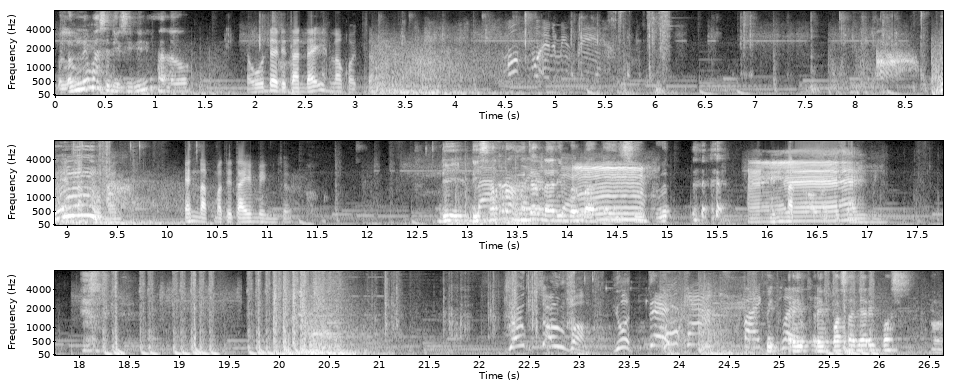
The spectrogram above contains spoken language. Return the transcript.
Belum nih masih di sini nih. Halo. Ya udah ditandain lah kocak. Hmm. Enak mati timing, Cok. di diserang aja dari berbagai sudut. Enak kalau mati timing. Joke's over! You're dead! Re repost aja repost. Oh.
